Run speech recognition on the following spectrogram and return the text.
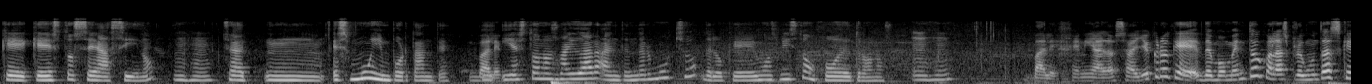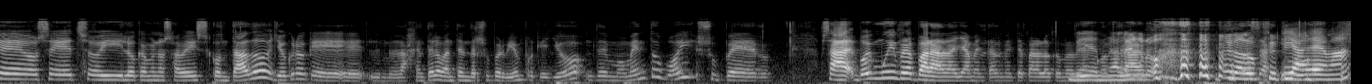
que, que esto sea así, ¿no? O sea, mm, es muy importante. Y- Vale. Y, esto nos va a ayudar a entender mucho de lo que hemos visto en Juego de Tronos. Vale, genial. O sea, yo creo que de momento con las preguntas que os he hecho y lo que me nos habéis contado, yo creo que la gente lo va a entender súper bien porque yo de momento voy súper... O sea, voy muy preparada ya mentalmente para lo que me voy a Bien, me encontrar. alegro. Era el O sea, objetivo. Y además,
